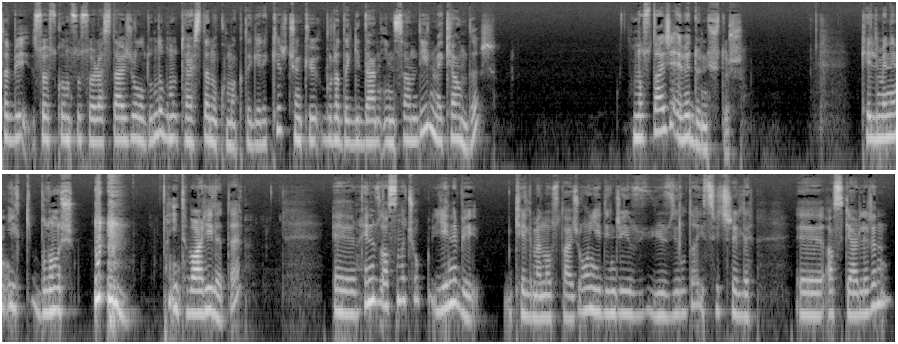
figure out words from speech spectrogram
Tabi söz konusu sorastajı olduğunda bunu tersten okumakta gerekir. Çünkü burada giden insan değil mekandır. Nostalji eve dönüştür. Kelimenin ilk bulunuş itibariyle de e, henüz aslında çok yeni bir kelime nostalji. 17. yüzyılda İsviçreli e, askerlerin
